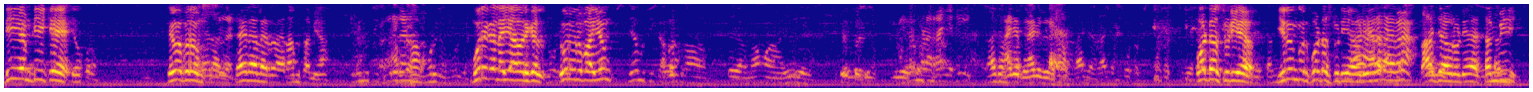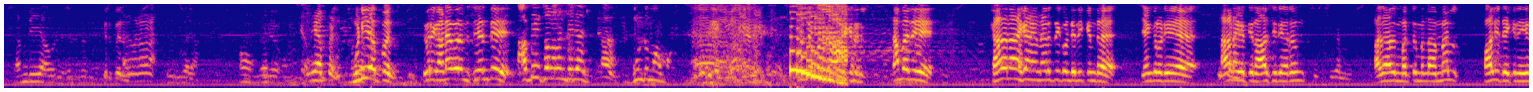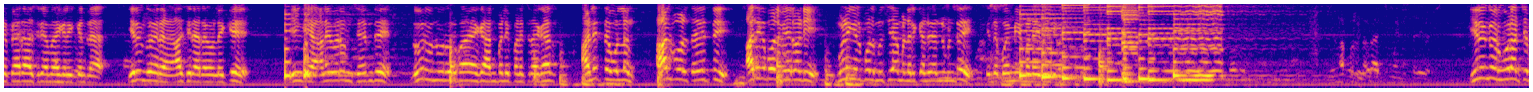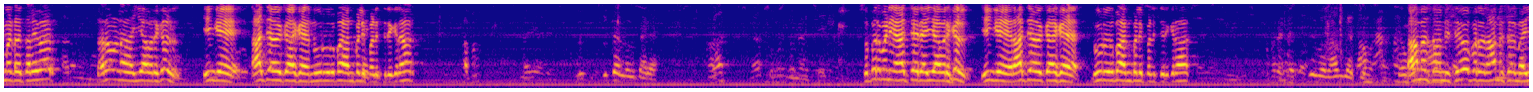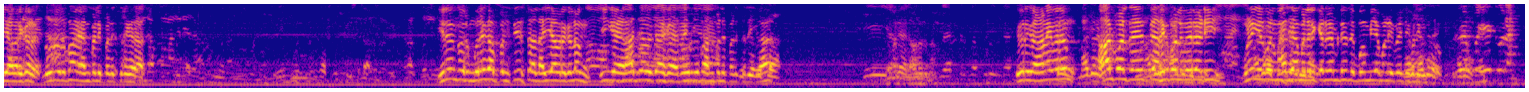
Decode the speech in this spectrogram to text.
டிஎம்டிகே. சிவபுரம். செயலாளர் ராமசாமியா? முருகன். ஐயா அவர்கள் நூறு ரூபாயும். Photo studio Irungur photo studio Raja அவருடைய தம்பி. தம்பி முனியப்பன். இவருக்கு அனைவரும் சேர்ந்து. அப்படின்னு சொன்னாலும் தெரியாது. குண்டு மாமா. நமது கதாநாயகனை நடத்தி கொண்டிருக்கின்ற எங்களுடைய நாடகத்தின் ஆசிரியரும் அதாவது மட்டுமில்லாமல் பாலிடெக்னிக் பேராசிரியராக இருக்கின்ற இருங்கூர் ஆசிரியர் அவர்களுக்கு இங்கே அனைவரும் சேர்ந்து நூறு நூறு ரூபாயாக அன்பளிப்பளித்தார்கள் அழுத்த உள்ளம் ஆள் போல் தழுத்து அருகு போல் வேரோடி முழுகில் போல் முசியாமல் இருக்க வேண்டும் என்று இந்த பொம்மியை படை இருங்கூர் ஊராட்சி மன்ற தலைவர் சரவண ஐயா அவர்கள் இங்கே ராஜாவுக்காக நூறு ரூபாய் அன்பளிப்பளித்திருக்கிறார். சுப்பிரமணிய ஆச்சாரிய ஐயா அவர்கள் இங்கே ராஜாவுக்காக நூறு ரூபாய் அன்பளிப்பளித்திருக்கிறார் ராமசாமி சிவபுரம் ராமசாமி ஐயா அவர்கள் நூறு ரூபாய் அன்பளிப்பளித்திருக்கிறார் இருங்கூர் முருகப்பன் தீசால் ஐயா அவர்களும் இங்கே ராஜாவுக்காக நூறு ரூபாய் அன்பளிப்பளித்திருக்கிறார் இவர்கள் அனைவரும் ஆள்போல் தடுத்து அருகுபோல் வேறாடி முனிகள் முசியாமல் இருக்க வேண்டும் என்று இந்த பொம்மி அம்மனை பேட்டிக் கொள்கிறோம்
